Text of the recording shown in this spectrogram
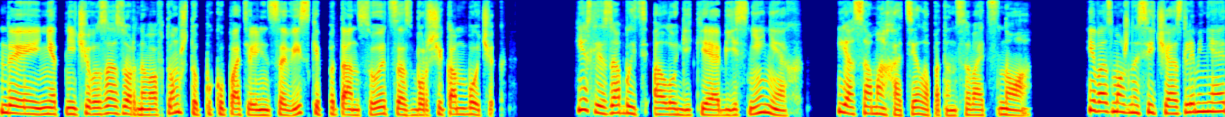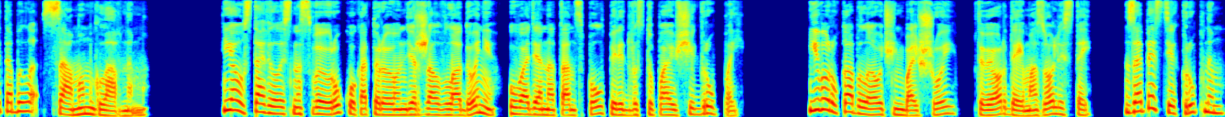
да и нет ничего зазорного в том, что покупательница виски потанцует со сборщиком бочек. Если забыть о логике и объяснениях, я сама хотела потанцевать с Ноа. И, возможно, сейчас для меня это было самым главным. Я уставилась на свою руку, которую он держал в ладони, уводя на танцпол перед выступающей группой. Его рука была очень большой, твердой и мозолистой, запястье крупным,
